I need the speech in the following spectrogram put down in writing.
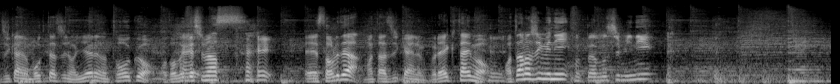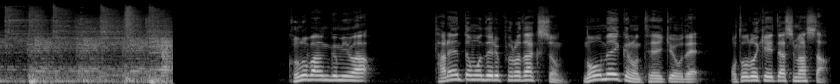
次回の僕たちのリアルなトークをお届けします、はい。えーそれではまた次回のブレイクタイムをお楽しみに。お楽しみにこの番組はタレントモデルプロダクションノーメイクの提供でお届けいたしました。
